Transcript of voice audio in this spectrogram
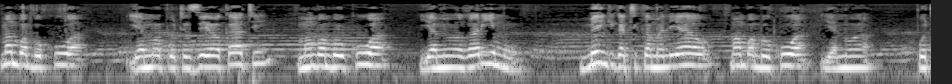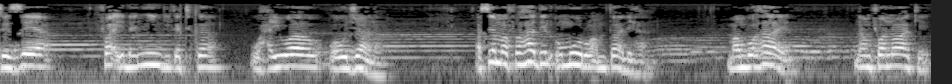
Mambo ambayo kuwa yamewapotezea wakati mambo ambayo kuwa yamewagharimu mengi katika mali yao mambo ambayo kuwa yamewapotezea faida nyingi katika uhai wao wa ujana asema fahadhi al-umuru amthaliha. Mambo haya na mfano wake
